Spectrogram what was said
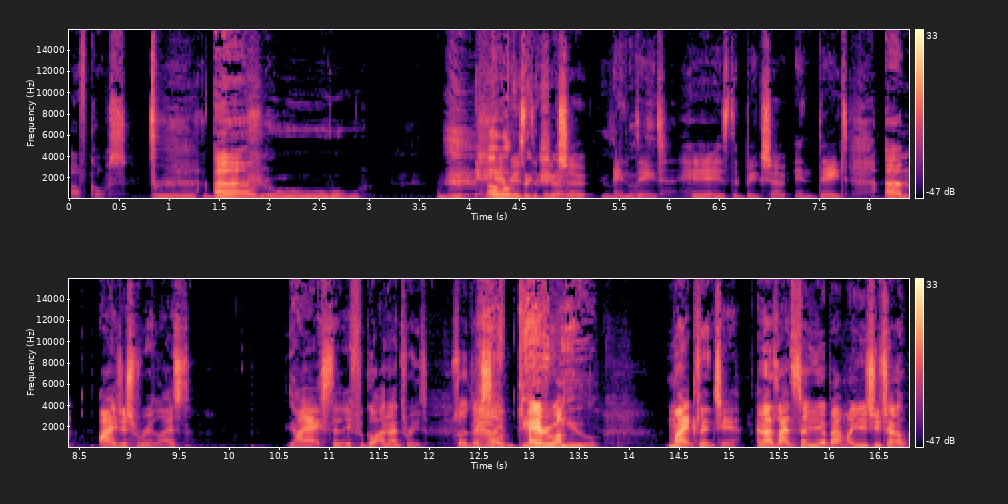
of course. Um, Show. I love is Big the big Show. show, indeed. Here is the big show, indeed. Um, I just realised Yeah. I accidentally forgot an ad read. So let's How say, dare hey everyone, you? Mike Lynch here, and I'd like to tell you about my YouTube channel.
